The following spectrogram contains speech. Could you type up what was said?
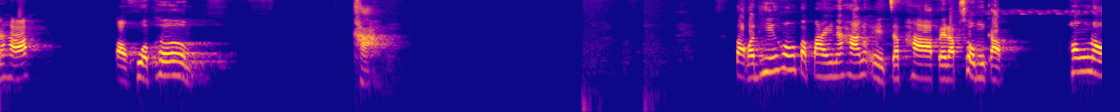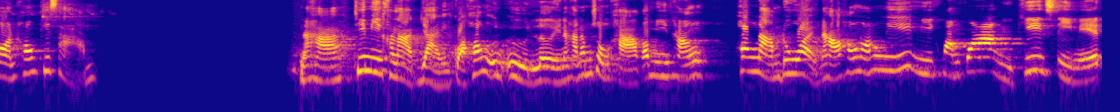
นะคะ ต่อครัวเพิ่มค่ะ ต่อกันที่ห้องต่อไปนะคะน้องเอกจะพาไปรับชมกับ ห้องนอนห้องที่สามนะคะ ที่มีขนาดใหญ่กว่าห้องอื่น ๆ เลยนะคะท่านผู้ชมขาก็มีทั้งห้องน้ำด้วยนะคะ ห้องนอนห้องนี้มีความกว้างอยู่ที่ 4 เมตร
